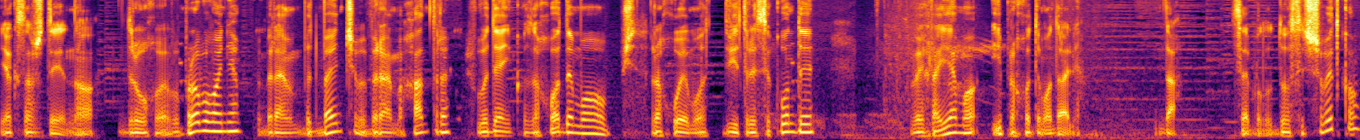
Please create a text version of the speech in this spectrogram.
як завжди, на друге випробування. Вибираємо бетбенчі, вибираємо хантера, швиденько заходимо, рахуємо 2-3 секунди, виграємо і проходимо далі. Да, це було досить швидко.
